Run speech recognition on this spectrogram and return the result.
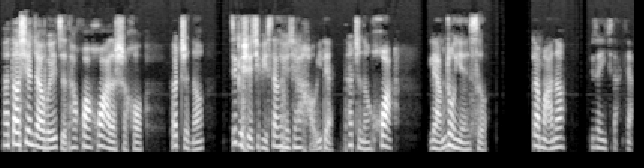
那到现在为止，他画画的时候，他只能这个学期比上个学期还好一点，他只能画两种颜色，干嘛呢？就在一起打架。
